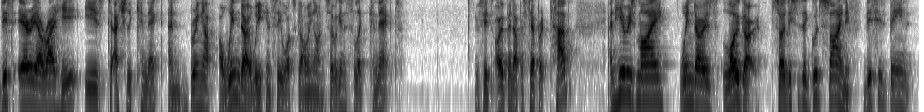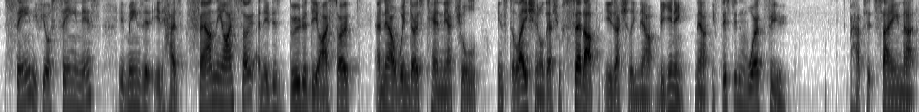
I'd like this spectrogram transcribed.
this area right here is to actually connect and bring up a window where you can see what's going on. So we're going to select connect. You'll see it's opened up a separate tab. And here is my Windows logo. So this is a good sign. If this has been seen, if you're seeing this, it means that it has found the ISO and it has booted the ISO. And now Windows 10, the actual installation or the actual setup is actually now beginning. Now, if this didn't work for you, perhaps it's saying that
